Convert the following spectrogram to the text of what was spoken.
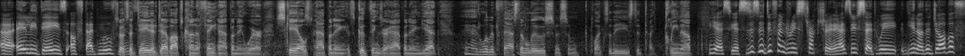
uh, early days of that movement. So it's a data DevOps kind of thing happening where scale's happening, it's good things are happening, yet eh, a little bit fast and loose with some complexities to t- clean up. Yes, yes. This is a different restructuring. As you said, we, you know, the job of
